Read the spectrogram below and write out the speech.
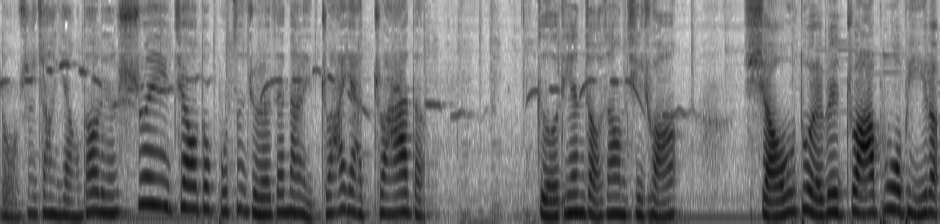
董事长痒到连睡觉都不自觉的在那里抓呀抓的。隔天早上起床，小腿被抓破皮了，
